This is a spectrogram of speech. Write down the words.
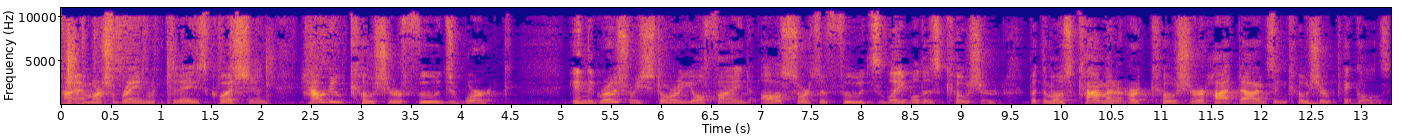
Hi, I'm Marshall Brain with today's question. How do kosher foods work? In the grocery store, you'll find all sorts of foods labeled as kosher, but the most common are kosher hot dogs and kosher pickles.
